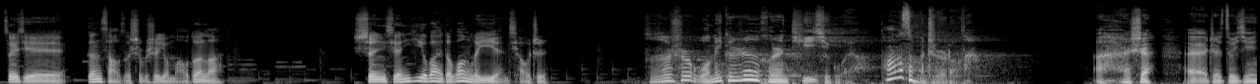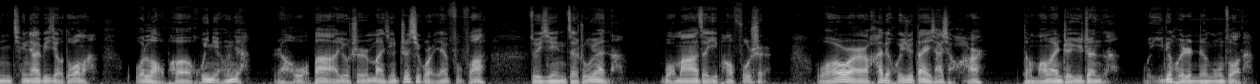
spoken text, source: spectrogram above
最近跟嫂子是不是有矛盾了？沈贤意外的望了一眼乔治，此事我没跟任何人提起过呀，他怎么知道的？啊，是，呃，这最近请假比较多嘛，我老婆回娘家，然后我爸又是慢性支气管炎复发，最近在住院呢，我妈在一旁服侍，我偶尔还得回去带一下小孩。等忙完这一阵子，我一定会认真工作的。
